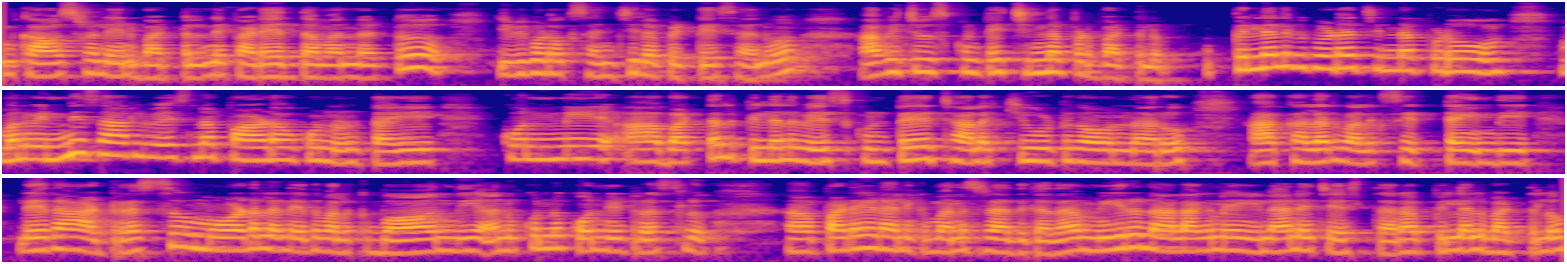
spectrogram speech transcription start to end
ఇంకా అవసరం లేని బట్టలని పడేద్దాం అన్నట్టు ఇవి కూడా ఒక సంచిలో పెట్టేశాను. అవి చూసుకుంటే చిన్నప్పుడు బట్టలు. పిల్లలవి కూడా చిన్నప్పుడు మనం ఎన్నిసార్లు వేసినా పాడవకుండా ఉంటాయి. కొన్ని ఆ బట్టలు పిల్లలు వేసుకుంటే చాలా క్యూట్గా ఉన్నారు. ఆ కలర్ వాళ్ళకి సెట్ అయింది. లేదా ఆ డ్రెస్ మోడల్ అనేది వాళ్ళకి బాగుంది అనుకున్న కొన్ని డ్రెస్సులు పడేయడానికి మనసు రాదు కదా. మీరు నాలాగనే ఇలానే చేస్తారా? పిల్లల బట్టలు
